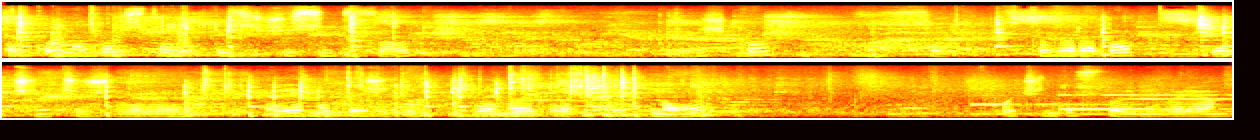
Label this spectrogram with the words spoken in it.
Такой набор стоит 1700. Крышка. Сковорода очень тяжелая. Наверное, тоже тут двойное дно. Очень достойный вариант.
